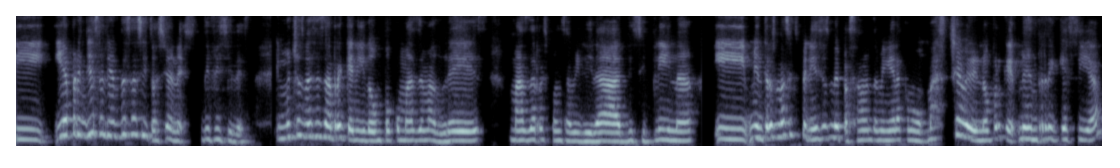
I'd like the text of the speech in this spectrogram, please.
Y, y, aprendí a salir de esas situaciones difíciles. Y muchas veces han requerido un poco más de madurez, más de responsabilidad, disciplina. Y mientras más experiencias me pasaban, también era como más chévere, ¿no? Porque me enriquecía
